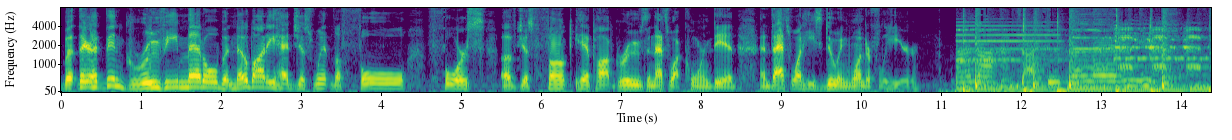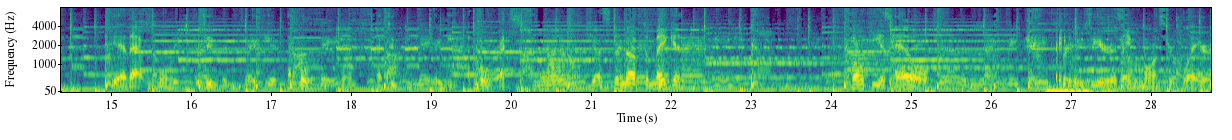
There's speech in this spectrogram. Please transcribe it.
But there had been groovy metal, but nobody had just went the full force of just funk hip hop grooves, and that's what Korn did, and that's what he's doing wonderfully here. Yeah, that one, two, three, a four, one, a two, three, a four. That's swung just enough to make it funky as hell. Luzier is a monster player.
